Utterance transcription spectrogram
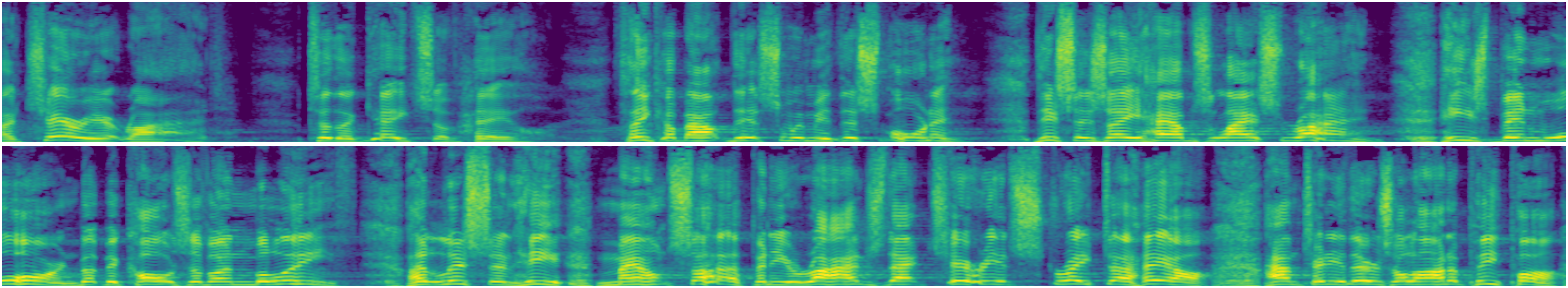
A chariot ride to the gates of hell. Think about this with me this morning. This is Ahab's last ride. He's been warned, but because of unbelief, uh, listen, he mounts up and he rides that chariot straight to hell. I'm telling you, there's a lot of people.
